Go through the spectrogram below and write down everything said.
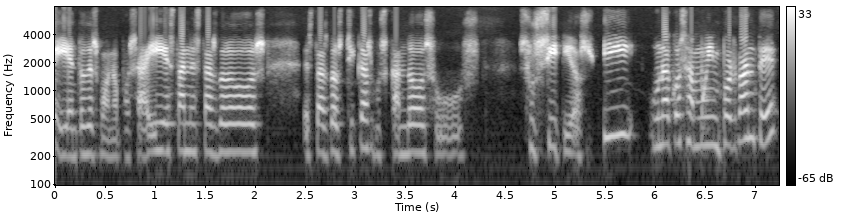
y entonces, bueno, pues ahí están estas dos, estas dos chicas buscando sus, sus sitios. Y una cosa muy importante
